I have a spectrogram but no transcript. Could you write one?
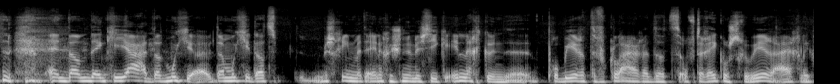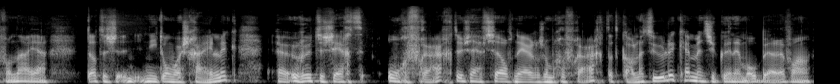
en, en, dan denk je, ja, dat moet je, dan moet je dat misschien met enige journalistieke inlegkunde proberen te verklaren dat, of te reconstrueren eigenlijk. Van nou ja, dat is niet onwaarschijnlijk. Uh, Rutte zegt ongevraagd, dus hij heeft zelf nergens om gevraagd. Dat kan natuurlijk. Hè. Mensen kunnen hem opbellen van.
